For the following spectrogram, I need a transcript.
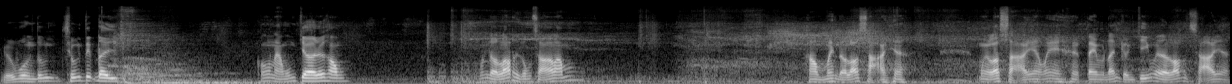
Gửi quân xuống, xuống tiếp đi. Con nào muốn chơi nữa không? Mấy đồ lót thì cũng sợ lắm. Không mấy đồ lót sợ nha. Mấy đồ lót sợ nha Mấy tem mình đánh cận chiến mấy đồ lót sợ nha.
